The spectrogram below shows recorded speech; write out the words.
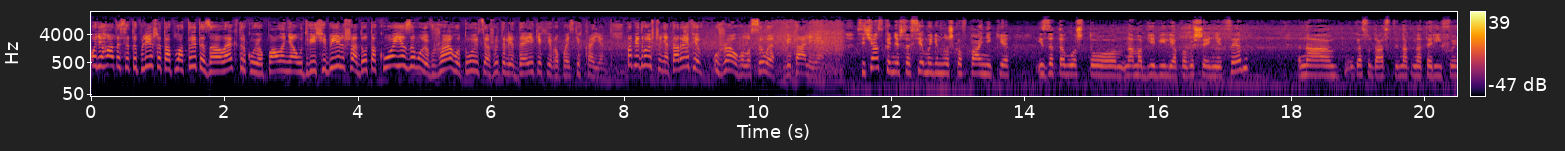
Одягатися тепліше та платити за електрику і опалення удвічі більше. До такої зими вже готуються жителі деяких європейських країн. Про підвищення тарифів уже оголосили в Італії. Сейчас, конечно, все мы немножко в панике из-за того, что нам объявили о повышении цен на государстве, на, на тарифы.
